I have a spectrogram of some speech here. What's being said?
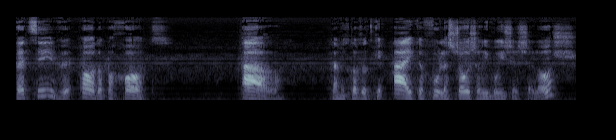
חצי ועוד או פחות r, ניתן לכתוב זאת כ-i כפול השורש הריבועי של 3.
